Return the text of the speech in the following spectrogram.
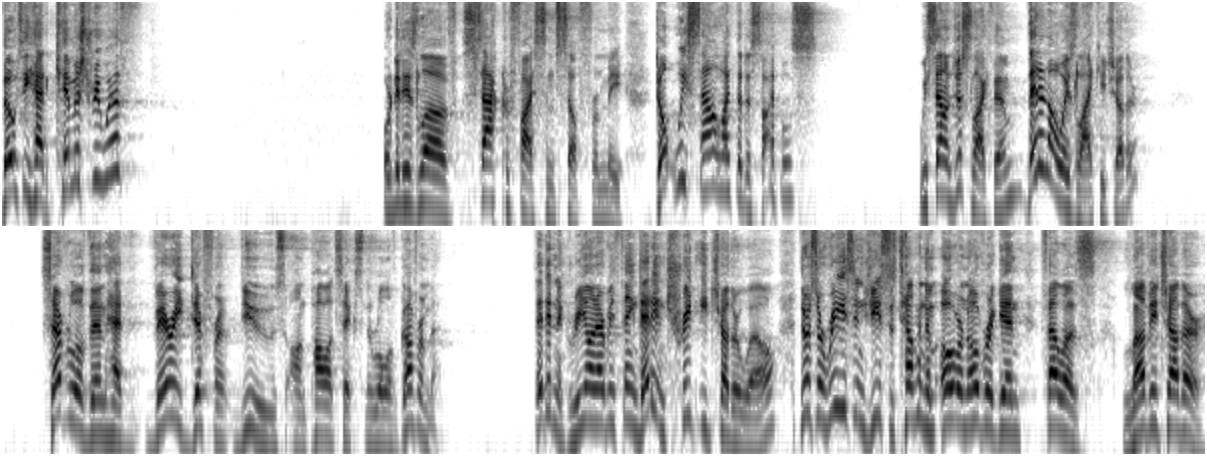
those he had chemistry with? Or did his love sacrifice himself for me? Don't we sound like the disciples? We sound just like them. They didn't always like each other. Several of them had very different views on politics and the role of government. They didn't agree on everything. They didn't treat each other well. There's a reason Jesus is telling them over and over again, fellas, love each other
